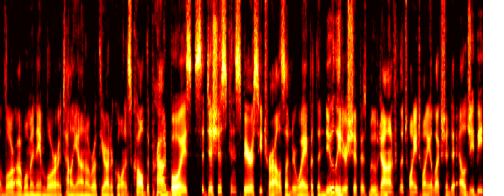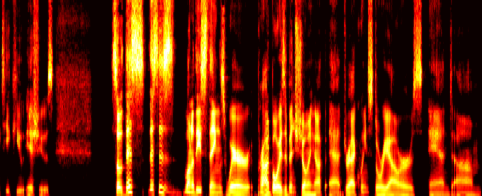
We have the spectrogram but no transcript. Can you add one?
a, Laura, a woman named Laura Italiano wrote the article, and it's called "The Proud Boys: Seditious Conspiracy Trial is Underway, but the new leadership has moved on from the 2020 election to LGBTQ issues." So this this is one of these things where Proud Boys have been showing up at drag queen story hours and um,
